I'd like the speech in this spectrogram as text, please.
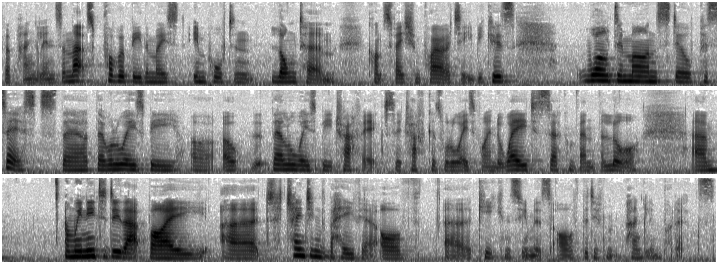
for pangolins, and that's probably the most important long term conservation priority because while demand still persists, there, there will always be uh, uh, there'll always be traffic. So traffickers will always find a way to circumvent the law, um, and we need to do that by uh, changing the behaviour of uh, key consumers of the different pangolin products.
